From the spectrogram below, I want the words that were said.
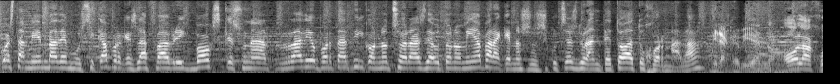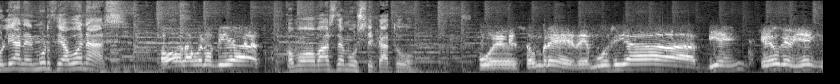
Pues también va de música porque es la Fabric Box, que es una radio portátil con 8 horas de autonomía para que nos escuches durante toda tu jornada. Mira qué bien. Hola Julián, en Murcia, buenas. Hola, buenos días. ¿Cómo vas de música tú? Pues hombre, de música bien, creo que bien.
